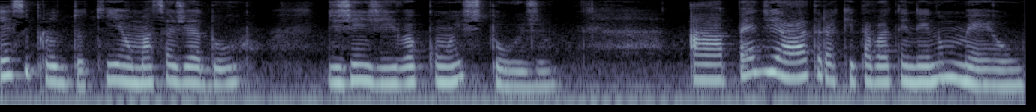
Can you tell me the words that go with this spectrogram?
Esse produto aqui é um massageador de gengiva com estojo. A pediatra que estava atendendo Mel,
